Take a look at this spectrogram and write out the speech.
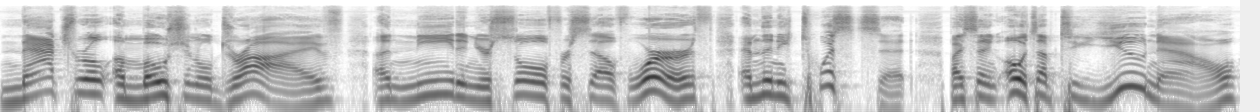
natural emotional drive, a need in your soul for self worth, and then he twists it by saying, Oh, it's up to you now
